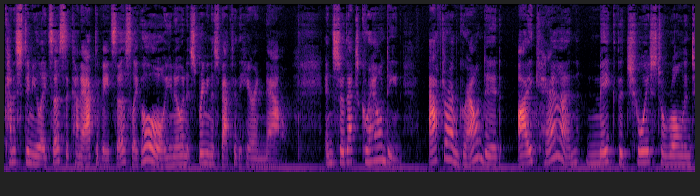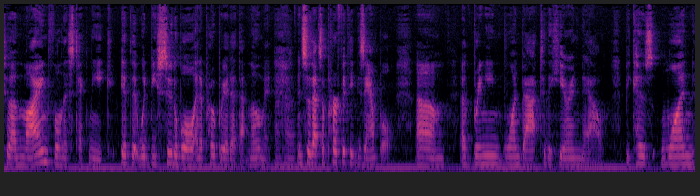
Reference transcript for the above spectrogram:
kind of stimulates us, it kind of activates us, like, oh, you know, and it's bringing us back to the here and now. And so that's grounding. After I'm grounded, I can make the choice to roll into a mindfulness technique if it would be suitable and appropriate at that moment. Mm-hmm. And so that's a perfect example um, of bringing one back to the here and now because one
